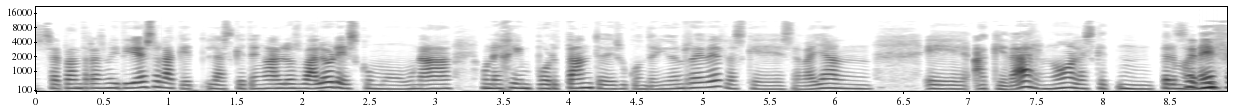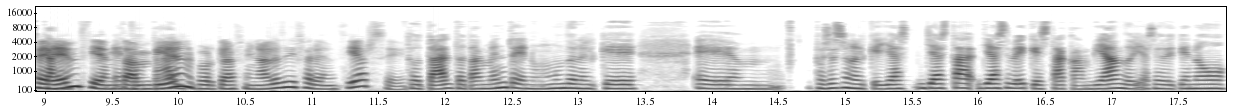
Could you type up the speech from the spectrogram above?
sepan transmitir eso, la que, las que tengan los valores como una, un eje importante de su contenido en redes, las que se vayan eh, a quedar, ¿no? Las que mm, permanezcan. Se diferencien eh, también, porque al final es diferenciarse. Total, totalmente en un mundo en el que, em, pues eso, en el que ya, ya, está, ya se ve que está cambiando, ya se ve que no,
